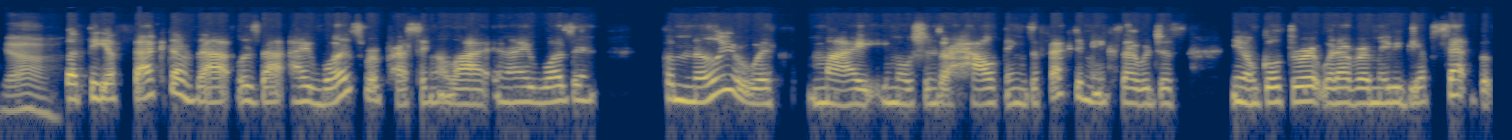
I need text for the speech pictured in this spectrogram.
Yeah. But the effect of that was that I was repressing a lot and I wasn't familiar with my emotions or how things affected me because I would just, you know, go through it, whatever, maybe be upset, but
